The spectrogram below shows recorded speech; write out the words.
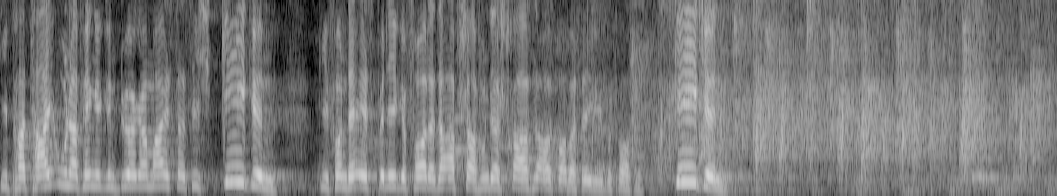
die parteiunabhängigen Bürgermeister sich gegen die von der SPD geforderte Abschaffung der Straßenausbaubeiträge betroffen. Gegen.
